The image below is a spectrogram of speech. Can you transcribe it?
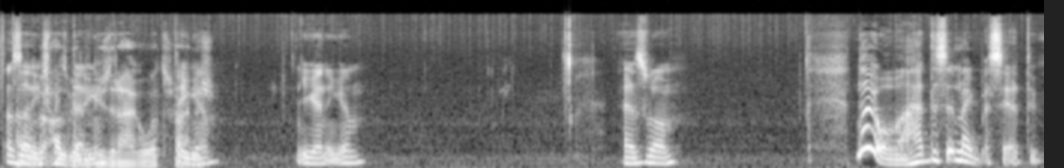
az, mit az mindig tenni. is drága volt, sajnos. Igen. Igen, igen. Ez van. Na jó van, hát ezt megbeszéltük.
